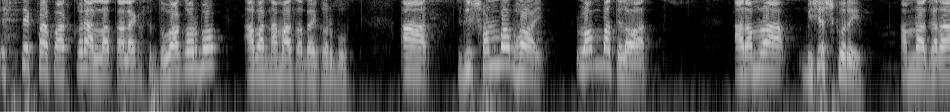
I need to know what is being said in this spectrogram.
ইস্তেকফা পাঠ করে আল্লাহ তালার কাছে দোয়া করব, আবার নামাজ আদায় করব। আর যদি সম্ভব হয়, লম্বা তেলাওয়াত। আর আমরা বিশেষ করে আমরা যারা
